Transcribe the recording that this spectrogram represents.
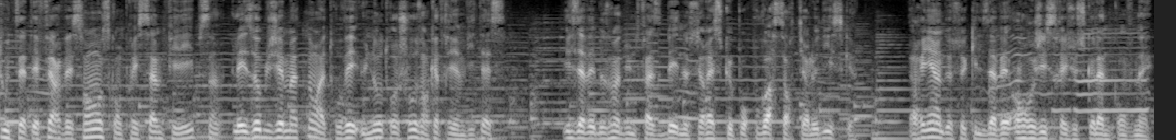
Toute cette effervescence qu'ont pris Sam Phillips les obligeait maintenant à trouver une autre chose en quatrième vitesse. Ils avaient besoin d'une phase B, ne serait-ce que pour pouvoir sortir le disque. Rien de ce qu'ils avaient enregistré jusque-là ne convenait.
